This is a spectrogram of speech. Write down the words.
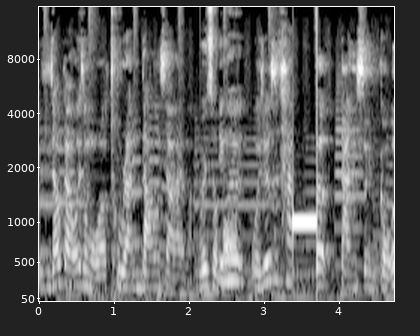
你知道刚刚为什么我突然 down 下来吗？为什么？因为我就是他的单身狗。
